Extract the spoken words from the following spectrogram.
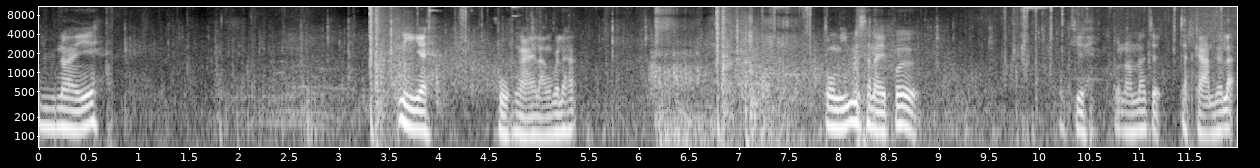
อยู่ไหน นี่ไงโหหงายหลังไปแล้วฮะ ตรงนี้มีสไนเปอร์ โอเคพวเราน่าจะจัดการได้ละ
